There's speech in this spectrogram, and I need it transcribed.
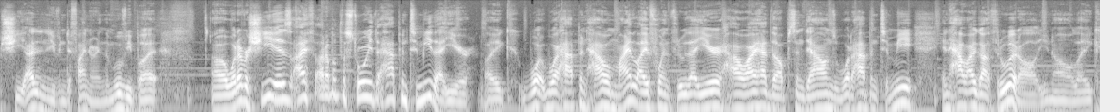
she I didn't even define her in the movie, but uh, whatever she is, I thought about the story that happened to me that year. Like what what happened, how my life went through that year, how I had the ups and downs, what happened to me, and how I got through it all. You know, like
